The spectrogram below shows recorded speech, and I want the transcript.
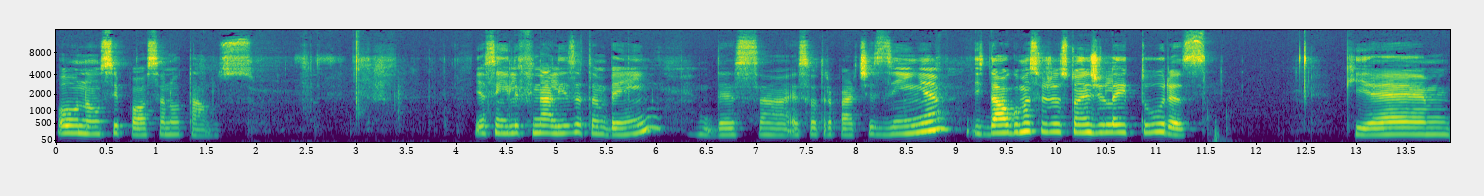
ou não se possa notá-los. E assim ele finaliza também dessa essa outra partezinha e dá algumas sugestões de leituras que é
